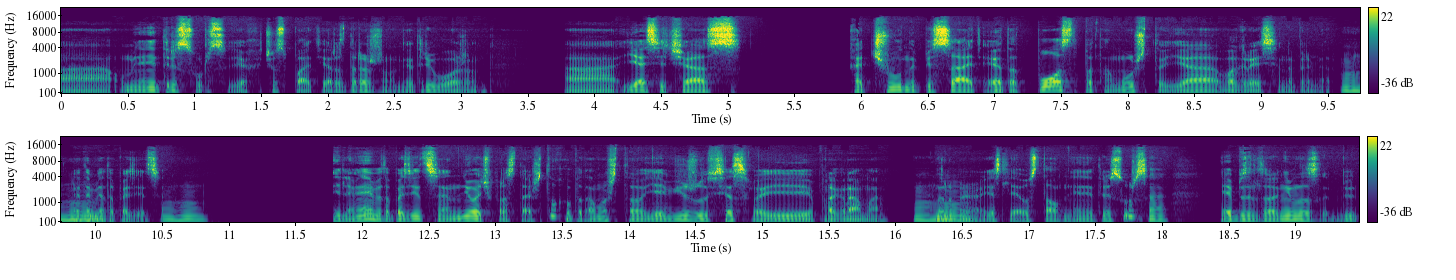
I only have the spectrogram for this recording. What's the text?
а, у меня нет ресурсов, я хочу спать, я раздражен, я тревожен. А, я сейчас хочу написать этот пост, потому что я в агрессии, например. Мгм. Это метапозиция. Мгм. И для меня метапозиция не очень простая штука, потому что я вижу все свои программы. Ну, Мгм. например, если я устал, у меня нет ресурса, я безальтернативно,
